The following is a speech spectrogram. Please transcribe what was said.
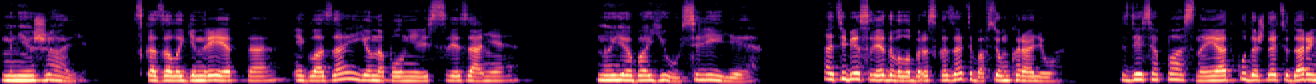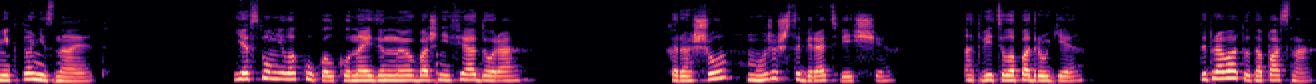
«Мне жаль», — сказала Генриетта, и глаза ее наполнились слезами. «Но я боюсь, Лилия. А тебе следовало бы рассказать обо всем королю. Здесь опасно, и откуда ждать удара никто не знает». Я вспомнила куколку, найденную в башне Феодора. «Хорошо, можешь собирать вещи», — ответила подруге. «Ты права, тут опасно,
